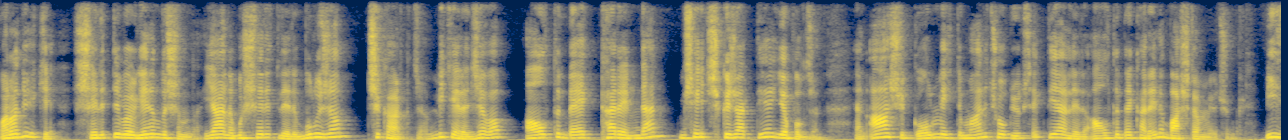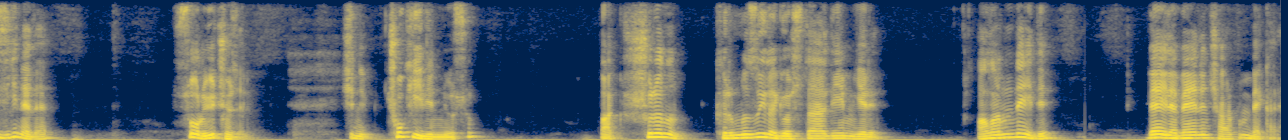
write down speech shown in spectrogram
Bana diyor ki şeritli bölgenin dışında. Yani bu şeritleri bulacağım, çıkartacağım. Bir kere cevap 6B karenden bir şey çıkacak diye yapılacak. Yani A şıkkı olma ihtimali çok yüksek. Diğerleri 6B kareyle başlamıyor çünkü. Biz yine de soruyu çözelim. Şimdi çok iyi dinliyorsun. Bak şuranın kırmızıyla gösterdiğim yerin alanı neydi? B ile B'nin çarpımı B kare.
